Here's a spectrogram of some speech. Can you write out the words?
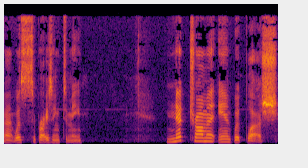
That was surprising to me. Neck trauma and whiplash.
